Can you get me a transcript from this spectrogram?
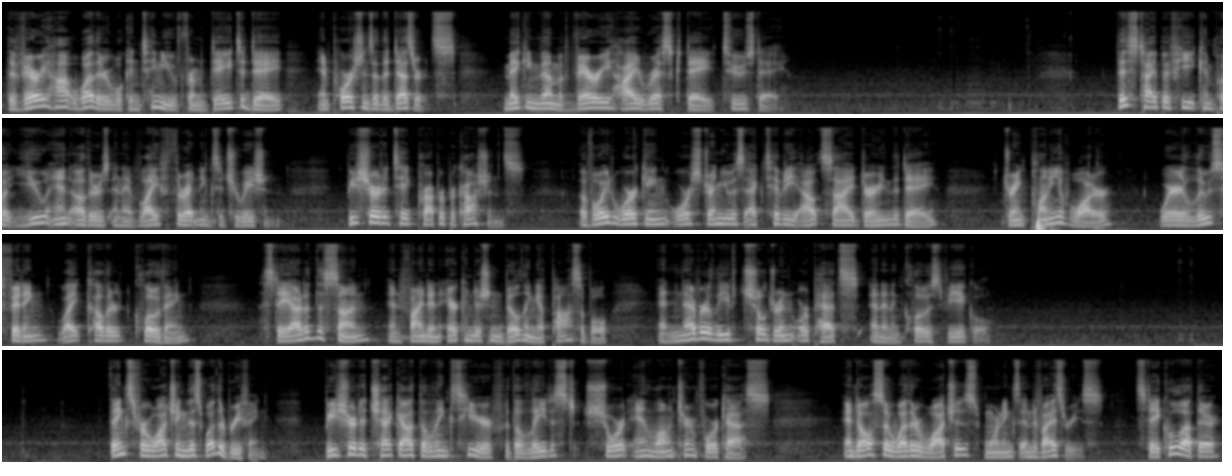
the very hot weather will continue from day to day in portions of the deserts, making them a very high risk day Tuesday. This type of heat can put you and others in a life threatening situation. Be sure to take proper precautions. Avoid working or strenuous activity outside during the day. Drink plenty of water. Wear loose fitting, light colored clothing. Stay out of the sun and find an air conditioned building if possible. And never leave children or pets in an enclosed vehicle. Thanks for watching this weather briefing. Be sure to check out the links here for the latest short and long term forecasts, and also weather watches, warnings, and advisories. Stay cool out there.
